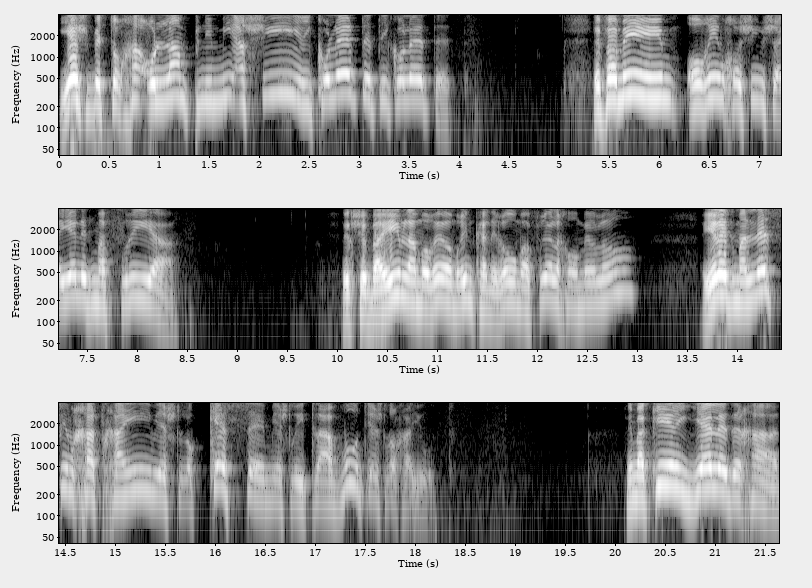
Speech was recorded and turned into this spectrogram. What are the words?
יש בתוכה עולם פנימי עשיר, היא קולטת, היא קולטת. לפעמים הורים חושבים שהילד מפריע. וכשבאים למורה אומרים כנראה הוא מפריע לך, הוא אומר לא. ילד מלא שמחת חיים, יש לו קסם, יש לו התלהבות, יש לו חיות. אני מכיר ילד אחד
